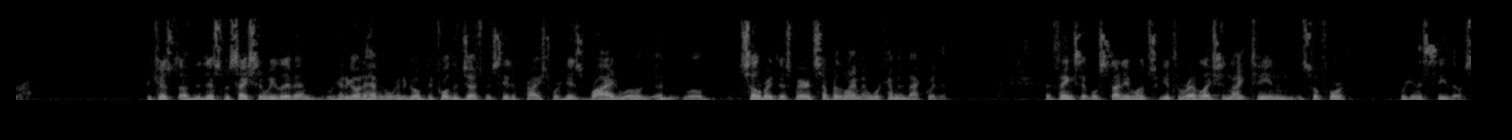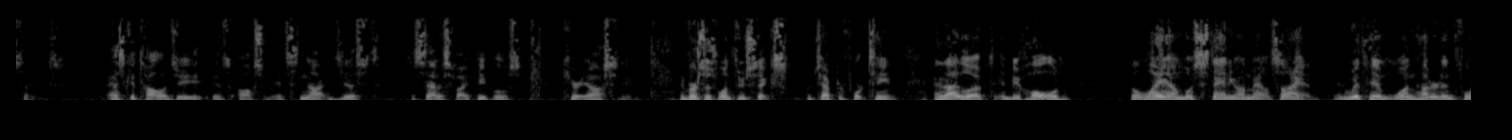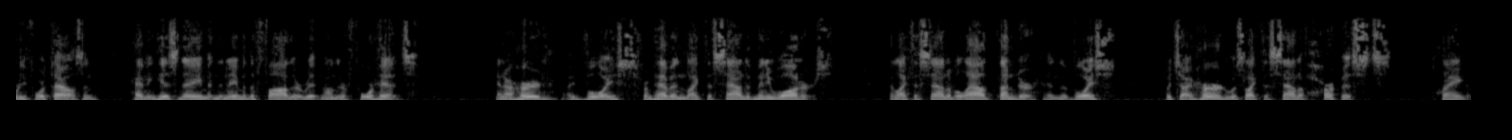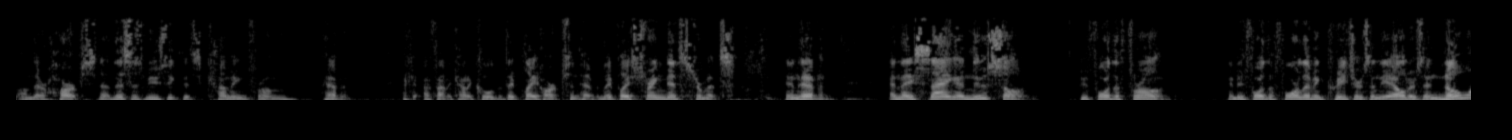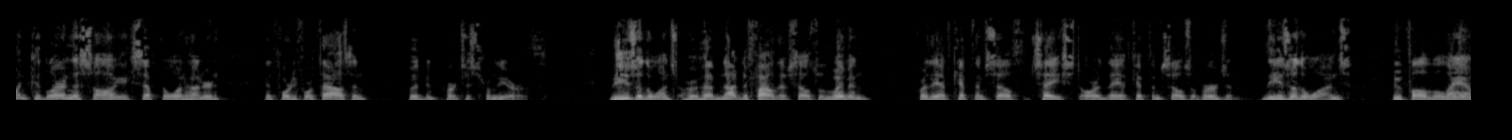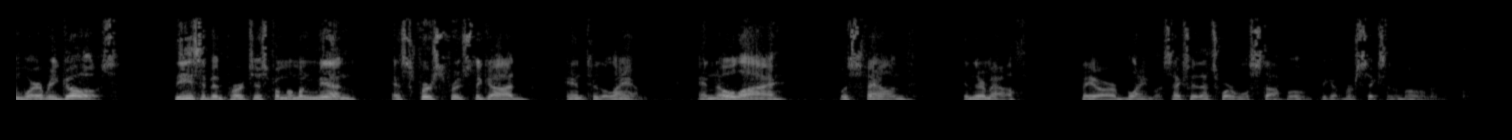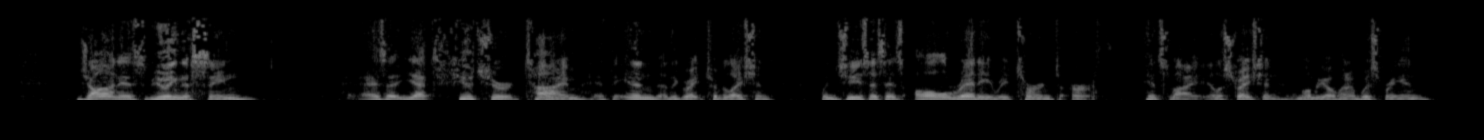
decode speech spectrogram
because of the dispensation we live in. We're going to go to heaven. We're going to go before the judgment seat of Christ, where His bride will will celebrate this marriage supper of the Lamb, and we're coming back with Him. The things that we'll study once we get to Revelation 19 and, and so forth, we're going to see those things. Eschatology is awesome. It's not just to satisfy people's curiosity. In verses 1 through 6 of chapter 14, and I looked, and behold, the Lamb was standing on Mount Zion, and with him 144,000 having his name and the name of the Father written on their foreheads. And I heard a voice from heaven like the sound of many waters, and like the sound of a loud thunder, and the voice which I heard was like the sound of harpists playing on their harps. Now this is music that's coming from heaven. I, found it kind of cool that they play harps in heaven. They play stringed instruments in heaven. And they sang a new song before the throne and before the four living creatures and the elders, and no one could learn the song except the 144,000 who had been purchased from the earth. These are the ones who have not defiled themselves with women, for they have kept themselves chaste, or they have kept themselves a virgin. These are the ones who follow the Lamb wherever he goes. These have been purchased from among men as firstfruits to God and to the Lamb. And no lie was found in their mouth they are blameless. Actually, that's where we'll stop. We'll pick up verse 6 in a moment. John is viewing this scene as a yet future time at the end of the Great Tribulation when Jesus has already returned to earth. Hence my illustration a moment ago when I'm whispering in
